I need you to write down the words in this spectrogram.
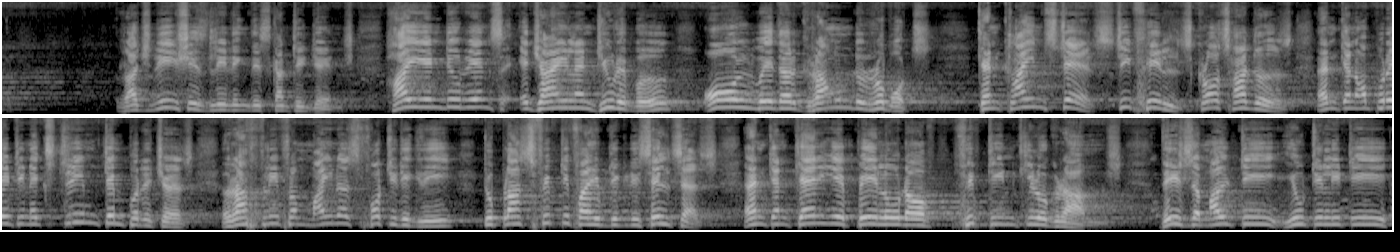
Rajneesh is leading this contingent. High endurance, agile and durable, all-weather ground robots can climb stairs, steep hills, cross hurdles, and can operate in extreme temperatures, roughly from minus 40 degree to plus 55 degree Celsius, and can carry a payload of 15 kilograms. This multi-utility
